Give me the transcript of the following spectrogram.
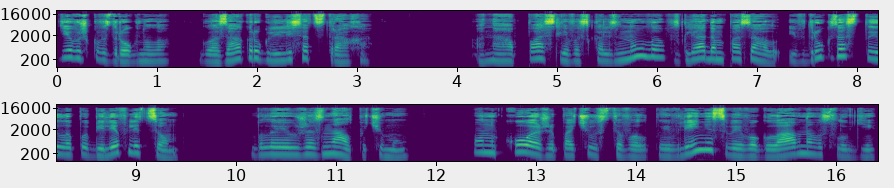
Девушка вздрогнула, глаза округлились от страха. Она опасливо скользнула взглядом по залу и вдруг застыла, побелев лицом. Блей уже знал, почему. Он кожей почувствовал появление своего главного слуги.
